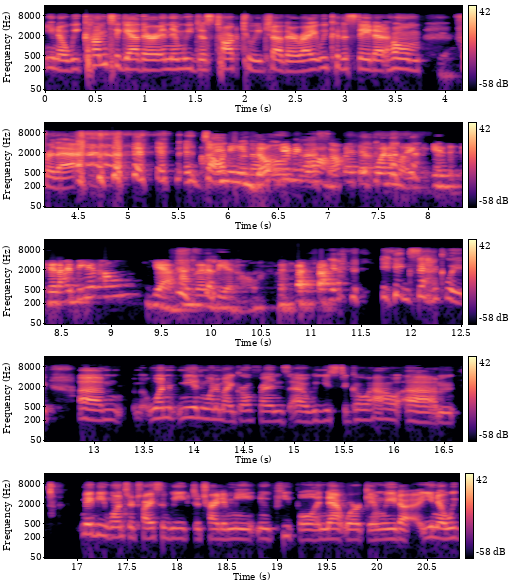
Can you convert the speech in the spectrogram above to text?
you know, we come together and then we just talk to each other, right? We could have stayed at home yeah. for that and, and I mean, don't get me wrong. I'm at that point. I'm like, is can I be at home? Yeah, I'm gonna be at home. yeah, exactly. Um, one, me and one of my girlfriends, uh, we used to go out. Um, maybe once or twice a week to try to meet new people and network and we'd uh, you know we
